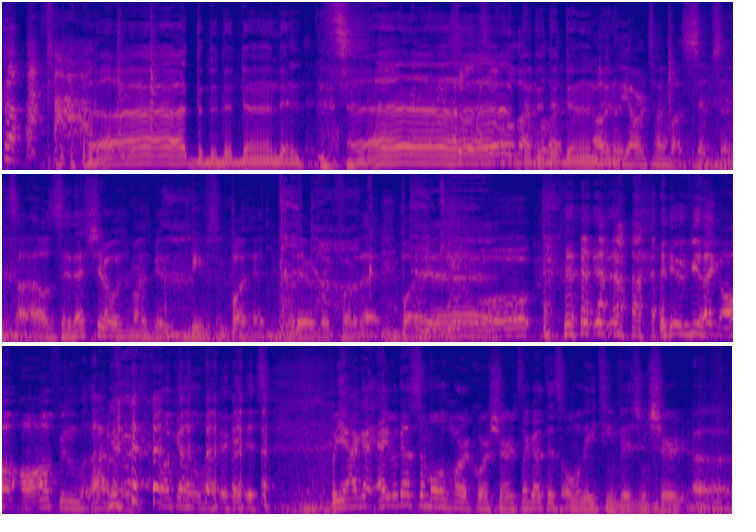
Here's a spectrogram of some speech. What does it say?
yeah. Uh, dun, dun, dun, dun, dun. Uh, So, so hold on, hold on. Oh no, y'all were talking about Simpsons. I, I was say that shit always reminds me of Beavis and Butthead, where they would make fun of that Butthead. Yeah. Oh, it would be like all off and I don't know, it's fucking hilarious. But yeah, I got I even got some old hardcore shirts. I got this old 18 Vision shirt. Uh,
